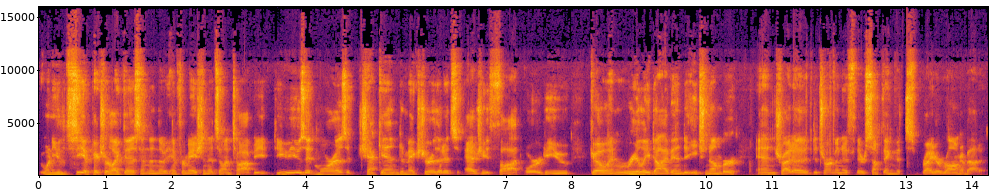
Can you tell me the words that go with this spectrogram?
when you see a picture like this and then the information that's on top? Do you, do you use it more as a check-in to make sure that it's as you thought, or do you go and really dive into each number and try to determine if there's something that's right or wrong about it?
